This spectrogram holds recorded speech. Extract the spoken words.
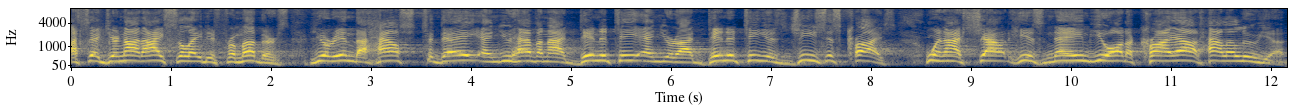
I said, You're not isolated from others. You're in the house today and you have an identity, and your identity is Jesus Christ. When I shout his name, you ought to cry out, Hallelujah.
